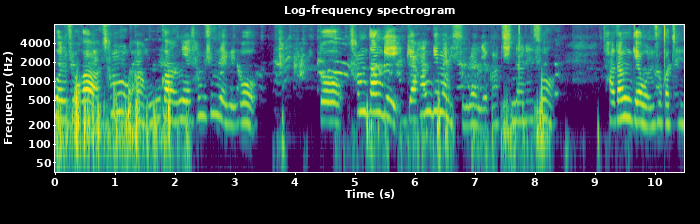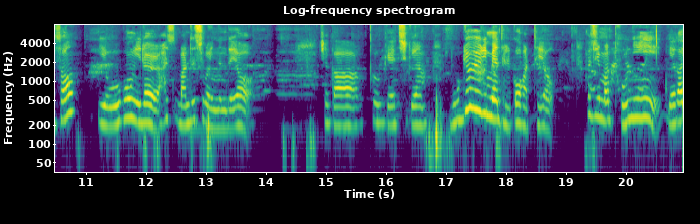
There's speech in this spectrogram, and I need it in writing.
원소가 3, 아, 5강에 30렙이고 또 3단계 이게 한 개만 있으면 얘가 진화해서 4단계 원소가 돼서 이 502를 만들 수가 있는데요. 제가 그게 지금 목요일이면 될 것 같아요. 하지만 돈이 얘가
